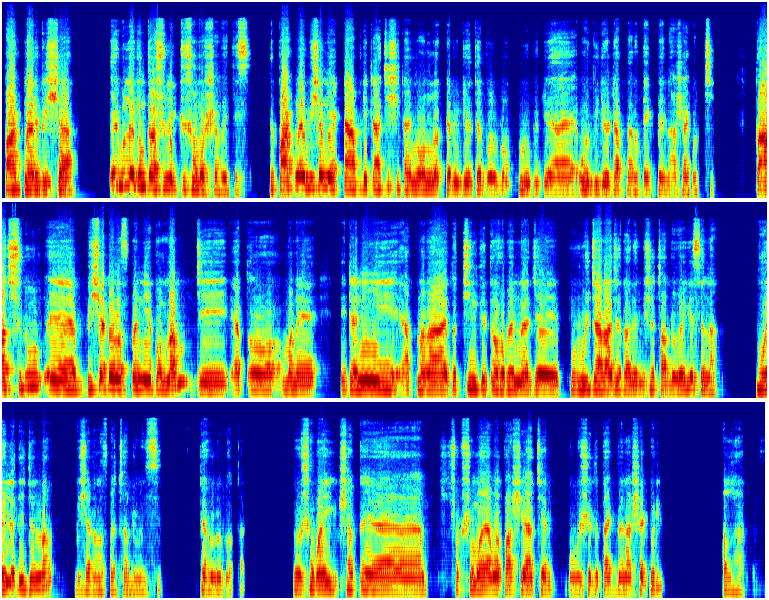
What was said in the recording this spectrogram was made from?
পার্টনার ভিসা এগুলো কিন্তু আসলে একটু সমস্যা হইতেছে। তো পার্টনার ভিসা নিয়ে একটা আপডেট আছে, সেটা আমি অন্য একটা ভিডিওতে বলব। পুরো ভিডিও ওই ভিডিওটা আপনারা দেখবেন, আশা করছি। তো আজ শুধু ভিসা ট্রান্সফার নিয়ে বললাম, যে এত মানে এটা নিয়ে আপনারা এত চিন্তিত হবেন না যে পুরুষ যারা আছে তাদের বিষয় চালু হয়ে গেছে না? মহিলাদের জন্য ভিসা ট্রান্সফার চালু হয়েছে। এটা হলো কথা। তো সবাই সাথে সবসময় আমার পাশে আছেন। ভবিষ্যতে থাকবেন, আশা করি। আল্লাহ হাফেজ।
